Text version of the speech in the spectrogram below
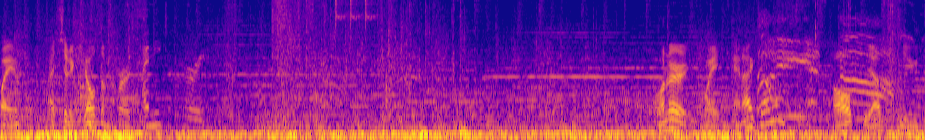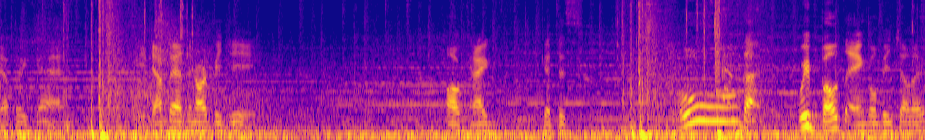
Wait, I should have killed them first. I need to hurry. I wonder. Wait, can I kill him? Oh, yep, you definitely can. He definitely has an RPG. Oh, can I get this? Ooh, that. We both angled each other.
